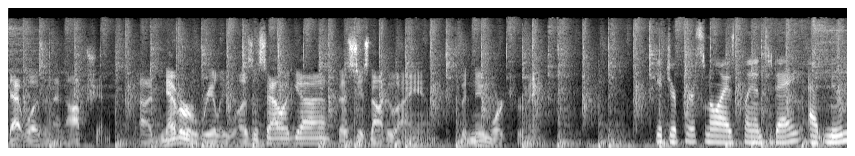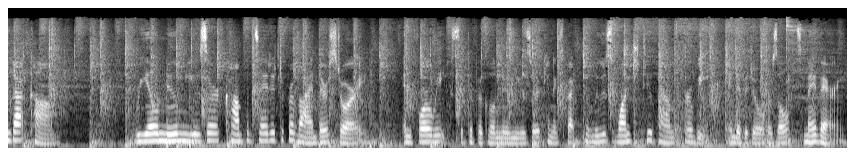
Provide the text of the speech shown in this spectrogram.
that wasn't an option. I never really was a salad guy. That's just not who I am. But Noom worked for me. Get your personalized plan today at Noom.com. Real Noom user compensated to provide their story. In four weeks, the typical Noom user can expect to lose one to two pounds per week. Individual results may vary.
